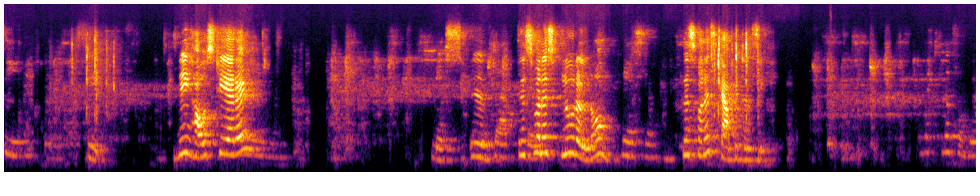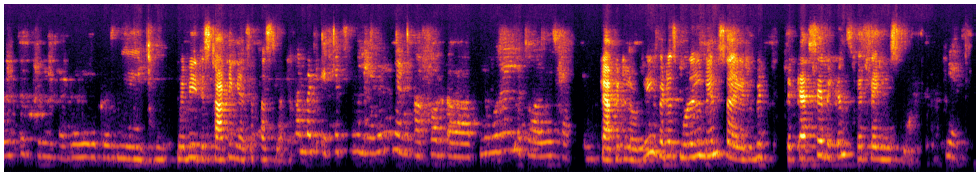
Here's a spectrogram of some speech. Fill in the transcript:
See. see the house tiere Yes, uh, this one is plural, no? Yes, ma'am. This one is capital C. But look for both the things are really because. Maybe it is starting as a first letter. No, but if it's in the middle, then uh, for uh, plural, it's always capital. Capital only. If it is modal means uh, it will be the cat say becomes very small. Yes.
